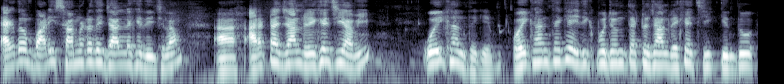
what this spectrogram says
একদম বাড়ির সামনেটাতে জাল রেখে দিয়েছিলাম। আহ, আরেকটা জাল রেখেছি আমি। ওইখান থেকে ওইখান থেকে এদিক পর্যন্ত একটা জাল রেখেছি কিন্তু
